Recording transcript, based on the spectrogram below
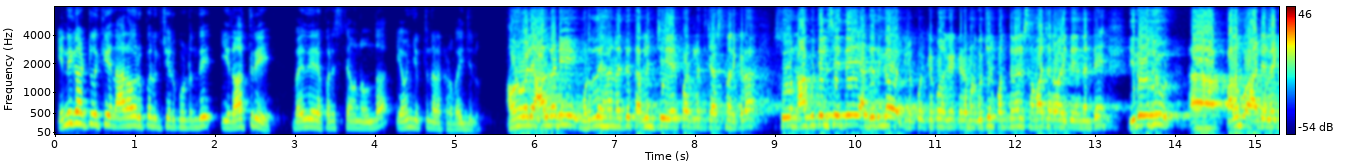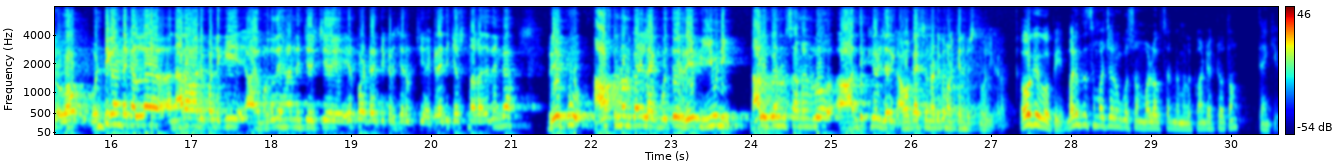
ఎన్ని గంటలకి నారావరిపల్లికి చేరుకుంటుంది? ఈ రాత్రి బయలుదేరే పరిస్థితి ఏమైనా ఉందా? ఏమని చెప్తున్నారు అక్కడ వైద్యులు? అవును వాళ్ళు ఆల్రెడీ మృతదేహాన్ని అయితే తరలించే ఏర్పాట్లు అయితే చేస్తున్నారు ఇక్కడ. సో నాకు తెలిసి అయితే అదేవిధంగా ఇక్కడ ఇక్కడ ఇక్కడ మనకు వచ్చిన కొంతమేర సమాచారం అయితే ఏంటంటే ఈరోజు పదము అంటే లైక్ ఒంటి గంట కల్లా నారావారిపల్లికి ఆ మృతదేహాన్ని చేర్చే ఏర్పాట్లు అయితే ఇక్కడ చేరు- ఇక్కడైతే చేస్తున్నారు. అదేవిధంగా రేపు ఆఫ్టర్నూన్ కానీ లేకపోతే రేపు ఈవినింగ్ నాలుగు గంటల సమయంలో ఆ అంత్యక్రియలు జరిగే అవకాశం ఉన్నట్టుగా మనకు కనిపిస్తుంది వాళ్ళు ఇక్కడ. ఓకే గోపి. మరింత సమాచారం కోసం మళ్ళీ ఒకసారి మిమ్మల్ని కాంటాక్ట్ అవుతాం. Thank you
